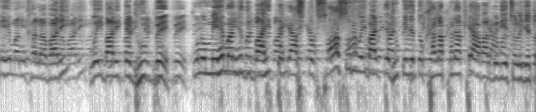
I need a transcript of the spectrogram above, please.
মেহমান খানা বাড়ি ওই বাড়িতে ঢুকবে। কোন মেহমান যদি বাহির থেকে আসতো সরাসরি ওই বাড়িতে ঢুকে যেত খানা পিনা খেয়ে আবার বেরিয়ে চলে যেত।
